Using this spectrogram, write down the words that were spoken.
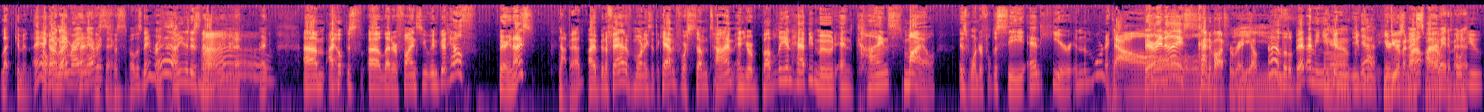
Letkiman. Hey, I Spelled got my it name right and I- I everything. spelled his name right. Yeah. I mean, it is there on the internet, right? Um, I hope this uh, letter finds you in good health. Very nice. Not bad. I've been a fan of Mornings at the Cabin for some time, and your bubbly and happy mood and kind smile is wonderful to see and hear in the morning. No. Very nice. Kind of odd for radio. A little bit. I mean, you can Yeah. you can hear You do your have a nice smile. I've Wait a told you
